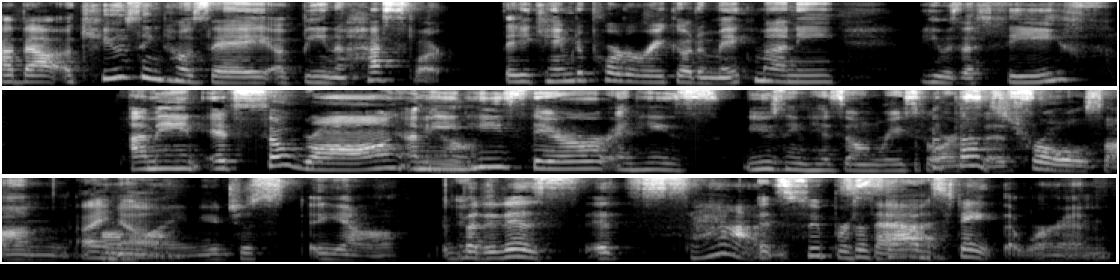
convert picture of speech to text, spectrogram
about accusing Jose of being a hustler. That he came to Puerto Rico to make money. He was a thief. I mean, it's so wrong. I mean, Yeah. he's there and he's using his own resources. But that's trolls on I know. online. You just yeah. But it is it's sad. It's super a sad. state that we're in.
